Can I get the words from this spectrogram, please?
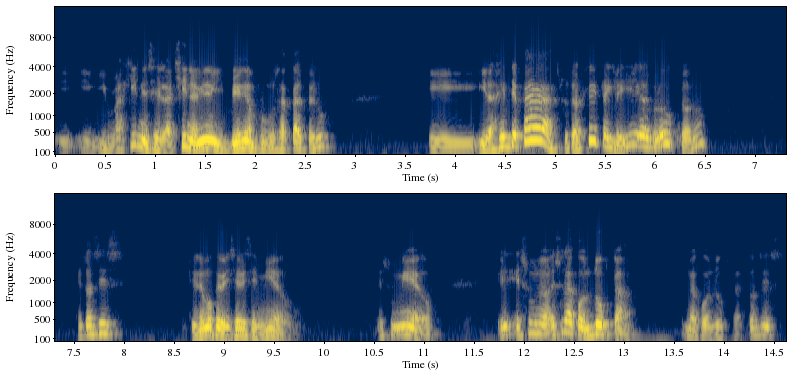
Y, imagínense, la China viene y vienen productos acá al Perú. Y, la gente paga su tarjeta y le llega el producto, ¿no? Entonces, tenemos que vencer ese miedo. Es un miedo es una, es una conducta, una conducta. Entonces,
